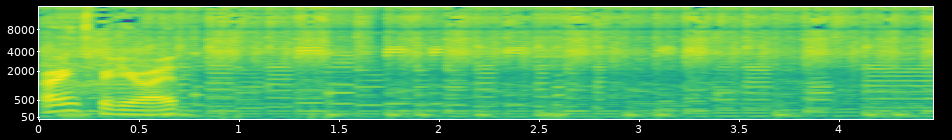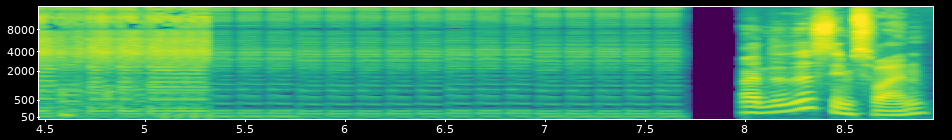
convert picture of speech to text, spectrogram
Starting's pretty. Alright, this seems fine.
